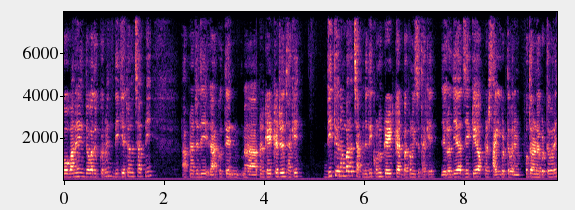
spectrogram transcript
কোবানে যোগাযোগ করবেন। দ্বিতীয়টা হচ্ছে আপনি, আপনার যদি বা আপনার ক্রেডিট কার্ড যদি থাকে, দ্বিতীয় নাম্বার হচ্ছে আপনি যদি কোনো ক্রেডিট কার্ড বা কোনো কিছু থাকে, যেগুলো দিয়ে যে কেউ আপনার সাগি করতে পারে, প্রতারণা করতে পারে,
